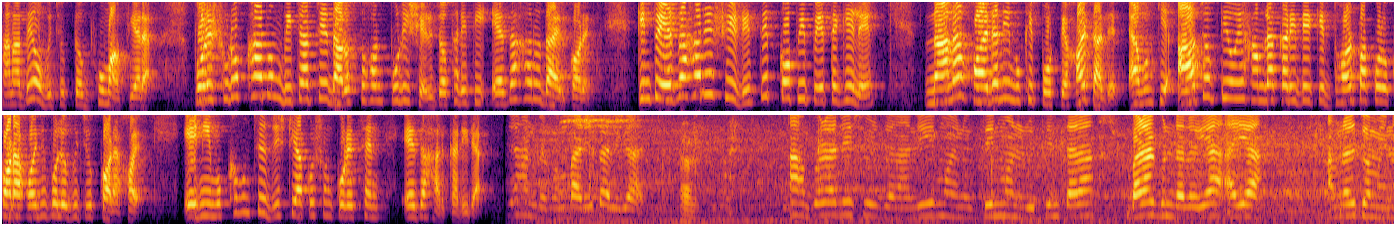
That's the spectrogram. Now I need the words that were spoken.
হানা দেয় অভিযুক্ত ভূমাফিয়ারা পরে সুরক্ষা এবং বিচার চেয়ে দ্বারস্থ হন পুলিশের যথারীতি এজাহারও দায়ের করেন। কিন্তু এজাহারের সেই রিসিভ কপি পেতে গেলে নানা হয়রানির মুখে পড়তে হয় তাদের। এমনকি আজ অব্দি ওই হামলাকারীদেরকে ধরপাকড় করা হয়নি বলে অভিযোগ করা হয়। এ নিয়ে মুখ্যমন্ত্রীর দৃষ্টি আকর্ষণ করেছেন এজাহারকারীরা। জাহান বেগম বাড়ি বালিঘাট। আহবর আলী, সূর্জন আলী, মইনুদ্দিন, মনিরুদ্দিন, তারা বাড়া গুন্ডা লইয়া আইয়া আমরা জমিন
